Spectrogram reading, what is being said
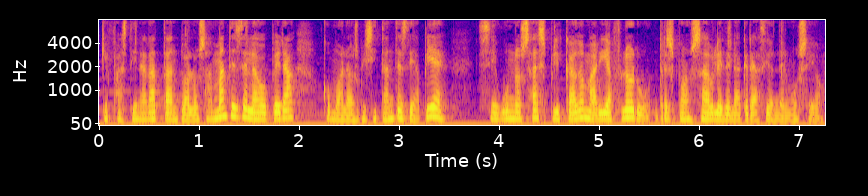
que fascinará tanto a los amantes de la ópera como a los visitantes de a pie, según nos ha explicado María Floru, responsable de la creación del museo.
